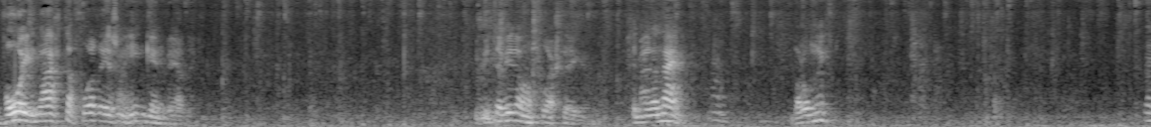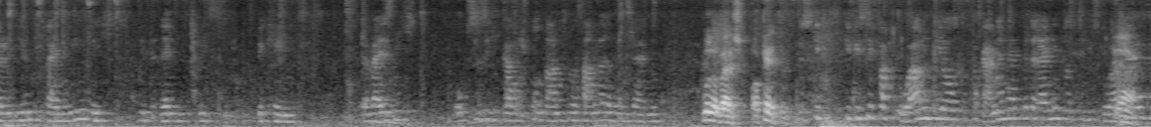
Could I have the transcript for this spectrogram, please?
wo ich nach der Vorlesung hingehen werde? Bitte wieder um Vorschläge. Sie meinen nein. Nein. Warum nicht? Weil er ihren freien Willen nicht mit bekennt. Er weiß nicht, ob sie sich ganz spontan für was anderes entscheiden. Gut, er weiß, okay. Es gibt gewisse Faktoren, die aus der Vergangenheit mit reinnimmt, aus der Historie. Ja.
